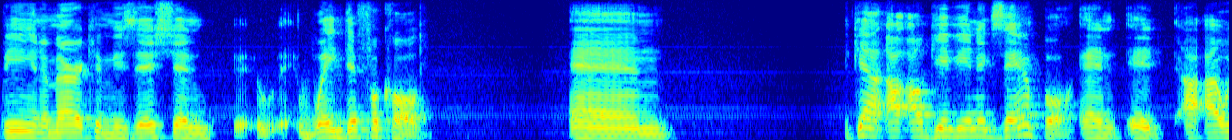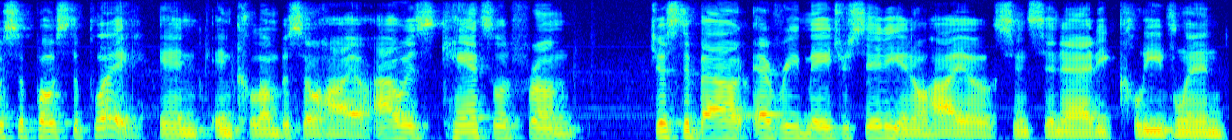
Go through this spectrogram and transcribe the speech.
being an American musician, way difficult. And again, I'll give you an example. And it, I was supposed to play in in Columbus, Ohio. I was canceled from just about every major city in Ohio: Cincinnati, Cleveland,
